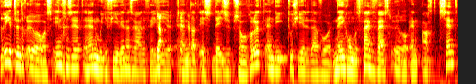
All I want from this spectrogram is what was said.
Uh, 23 euro was ingezet. Hè, dan moet je vier winnaars raden, V4. Ja, en dat is deze persoon gelukt. En die toucheerde daarvoor 955 euro en 8 cent.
